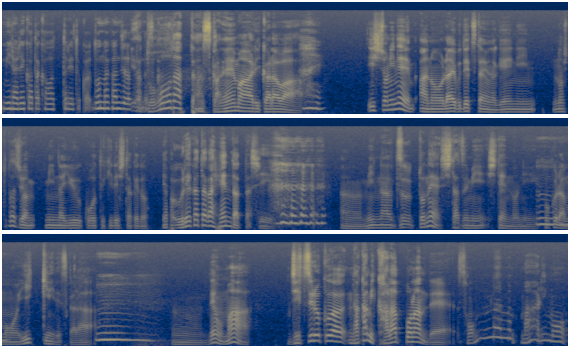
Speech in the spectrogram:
見られ方変わったりとかどんな感じだったんですか？どうだったんすかね周りからは。はい。一緒にねあのライブ出てたような芸人の人たちはみんな友好的でしたけどやっぱ売れ方が変だったし、うん、みんなずっとね下積みしてんのに、うん。僕らもう一気にですから。う、ん。うん、でもまあ実力は中身空っぽなんでそんな周りも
